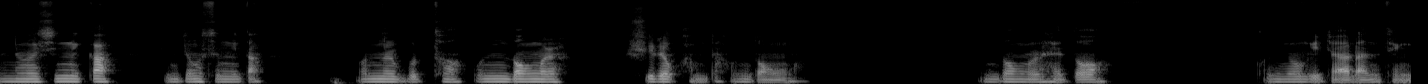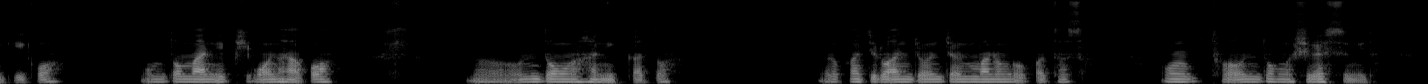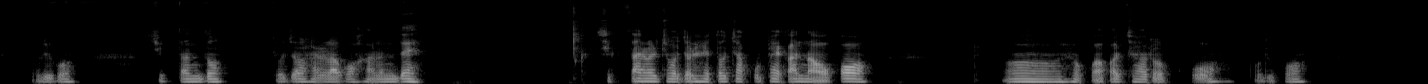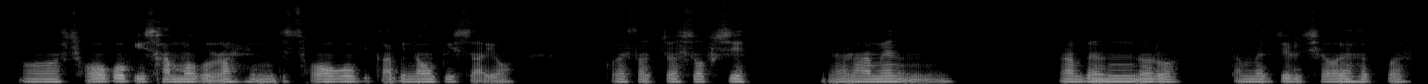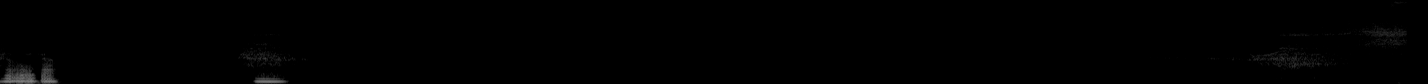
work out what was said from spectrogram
안녕하십니까 김정수입니다. 오늘부터 운동을 쉬려고 합니다. 운동 운동을 해도 근육이 잘 안 생기고 몸도 많이 피곤하고 어, 운동을 하니까 또 여러 가지로 안 좋은 점이 많은 것 같아서 오늘부터 운동을 쉬겠습니다. 그리고 식단도 조절하려고 하는데 식단을 조절해도 자꾸 배가 나오고 어, 효과가 잘 없고 그리고 어, 소고기 사 먹으려 했는데 소고기 값이 너무 비싸요. 그래서 어쩔 수 없이 라면 라면으로 단백질을 채워야 할 것 같습니다.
